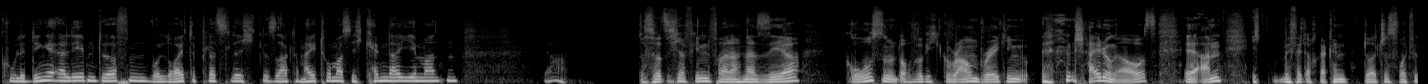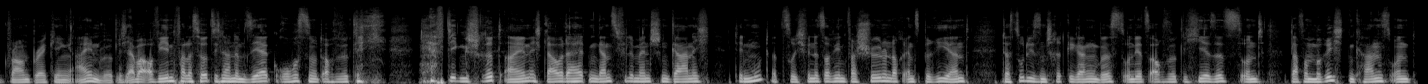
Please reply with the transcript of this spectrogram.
coole Dinge erleben dürfen, wo Leute plötzlich gesagt haben, hey Thomas, ich kenne da jemanden. Ja. Das hört sich auf jeden Fall nach einer sehr großen und auch wirklich groundbreaking Entscheidung aus äh, an. Ich, mir fällt auch gar kein deutsches Wort für groundbreaking ein, wirklich. Aber auf jeden Fall, das hört sich nach einem sehr großen und auch wirklich heftigen Schritt ein. Ich glaube, da hätten ganz viele Menschen gar nicht den Mut dazu. Ich finde es auf jeden Fall schön und auch inspirierend, dass du diesen Schritt gegangen bist und jetzt auch wirklich hier sitzt und davon berichten kannst und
